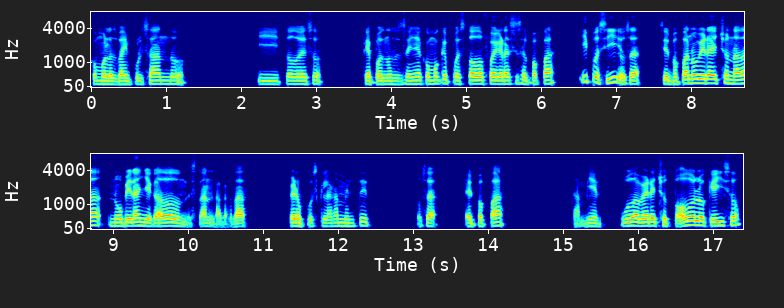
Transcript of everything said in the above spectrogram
cómo las va impulsando y todo eso, que pues nos enseña como que pues todo fue gracias al papá. Y pues sí, o sea, si el papá no hubiera hecho nada, no hubieran llegado a donde están, la verdad. Pero pues claramente, o sea, el papá también pudo haber hecho todo lo que hizo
